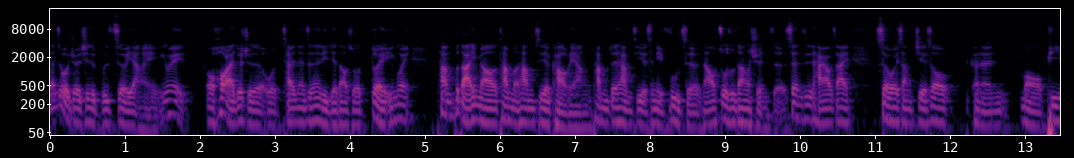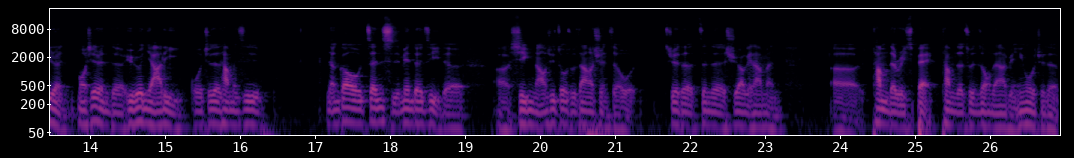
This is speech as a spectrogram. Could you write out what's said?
但是我觉得其实不是这样诶，因为我后来就觉得我才能真正理解到说，对，因为。他们不打疫苗，他们他们自己的考量，他们对他们自己的身体负责，然后做出这样的选择，甚至还要在社会上接受可能某批人、某些人的舆论压力。我觉得他们是能够真实面对自己的呃心，然后去做出这样的选择。我觉得真的需要给他们呃他们的 respect，他们的尊重在那边，因为我觉得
